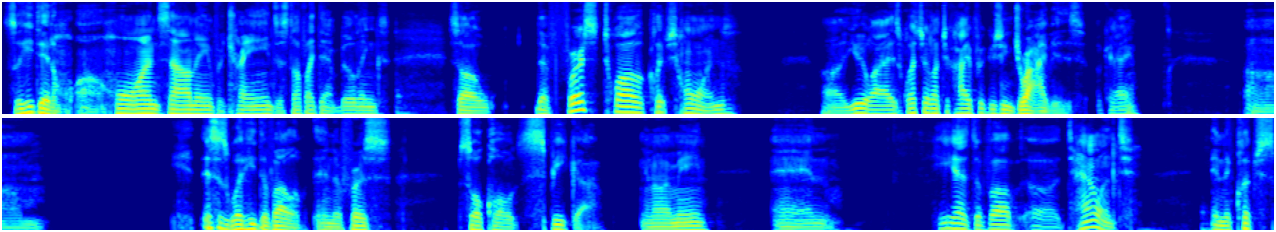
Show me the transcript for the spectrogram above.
so he did uh, horn sounding for trains and stuff like that, in buildings. So the first 12 Klipsch horns uh, utilize Western Electric high frequency drivers. Okay. Um, this is what he developed in the first so-called speaker. You know what I mean? And he has developed uh, talent in the Klipsch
